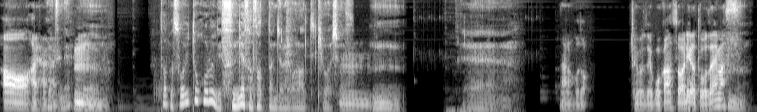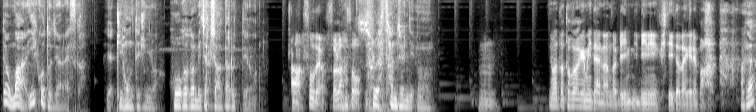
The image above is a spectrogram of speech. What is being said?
ああ、はいはいはい。やつね。うん。多分そういうところですんげえ刺さったんじゃないかなって気はします。うんうん。えなるほど。ということで、ご感想ありがとうございまえす。うん。でもまあ、いいことじゃないですか。いや、基本的には。邦画がめちゃくちゃ当たるっていうのは。あそうだよ。それはそう。それは単純に、うん。うん。で、またトカゲみたいなのリリメイクしていただければ。え？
